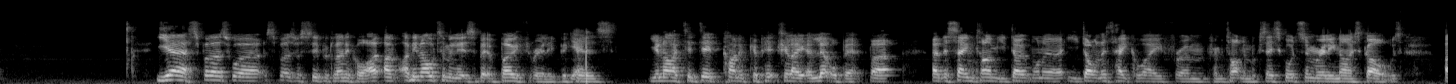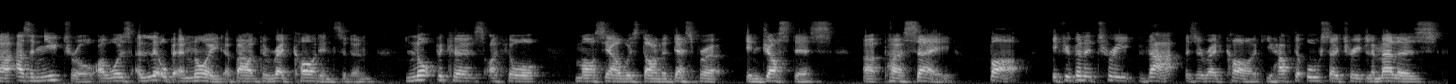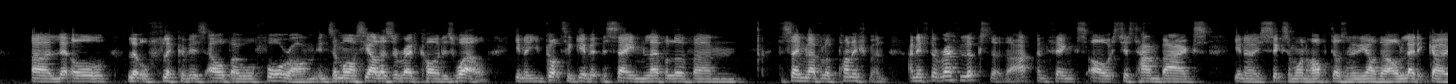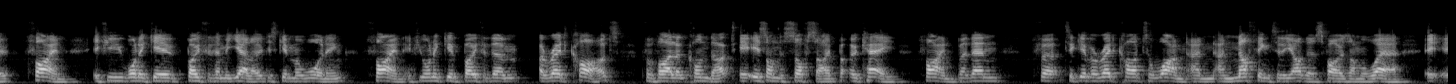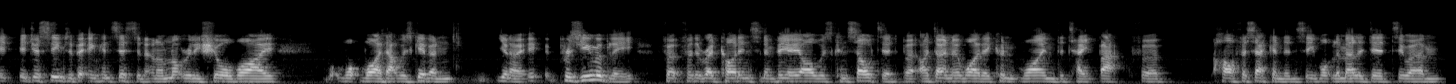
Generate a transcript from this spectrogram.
Yeah, Spurs were Spurs were super clinical. I, I, I mean, ultimately, it's a bit of both, really, because yeah. United did kind of capitulate a little bit, but at the same time, you don't want to you don't want to take away from from Tottenham because they scored some really nice goals. Uh, as a neutral, I was a little bit annoyed about the red card incident, not because I thought Martial was done a desperate injustice uh, per se, but if you're going to treat that as a red card, you have to also treat Lamela's uh, little little flick of his elbow or forearm into Martial as a red card as well. You know, you've got to give it the same level of um, the same level of punishment. And if the ref looks at that and thinks, oh, it's just handbags, you know, six and one, half a dozen of the other, I'll let it go. Fine. If you want to give both of them a yellow, just give them a warning. Fine. If you want to give both of them a red card for violent conduct, it is on the soft side, but okay, fine. But then for to give a red card to one and, and nothing to the other, as far as I'm aware, it, it, it just seems a bit inconsistent, and I'm not really sure why why that was given. You know, it, presumably for, for the red card incident, VAR was consulted, but I don't know why they couldn't wind the tape back for half a second and see what Lamela did to um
